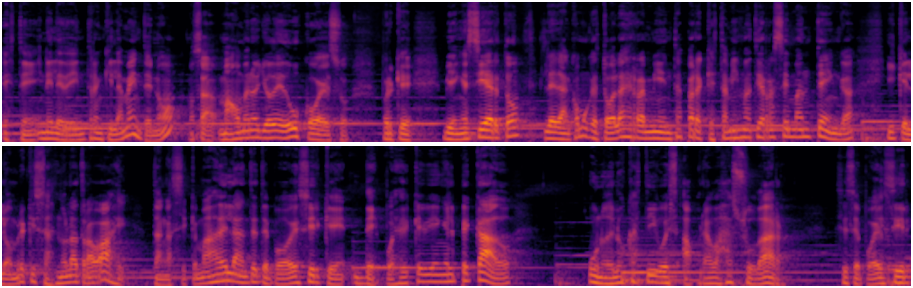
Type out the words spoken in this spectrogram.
esté en el Edén tranquilamente, ¿no? O sea, más o menos yo deduzco eso, porque bien es cierto, le dan como que todas las herramientas para que esta misma tierra se mantenga y que el hombre quizás no la trabaje. Tan así que más adelante te puedo decir que después de que viene el pecado, uno de los castigos es ahora vas a sudar si se puede decir,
